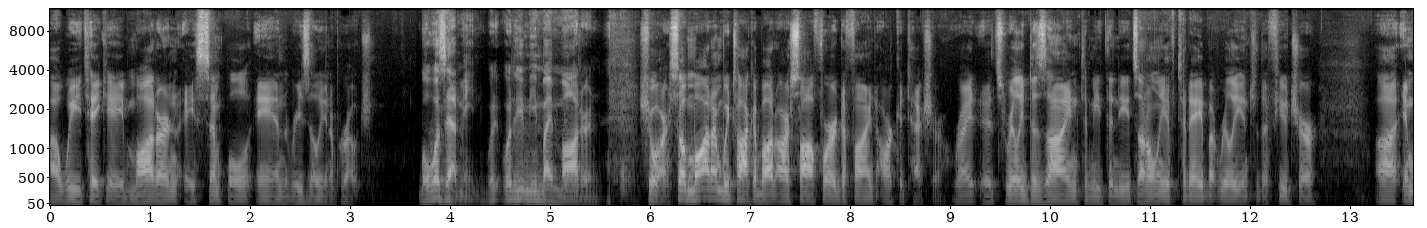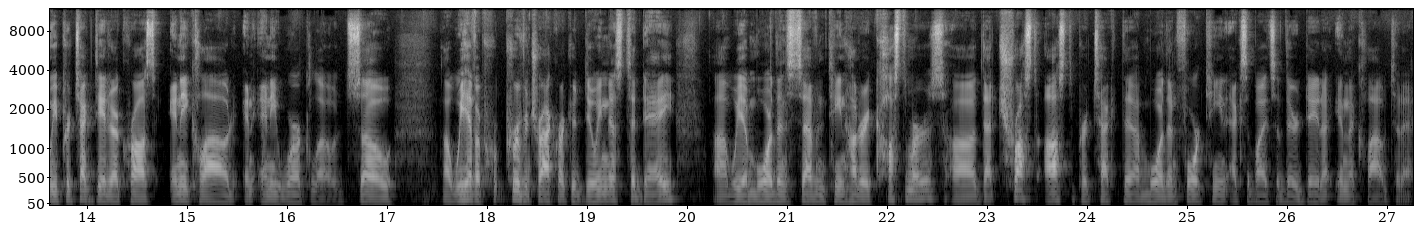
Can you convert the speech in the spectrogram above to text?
Uh, we take a modern, a simple, and resilient approach. Well, what does that mean? What, what, do you mean by modern? Sure. So modern, we talk about our software-defined architecture, right? It's really designed to meet the needs not only of today, but really into the future. Uh, and we protect data across any cloud and any workload. So uh, we have a pr proven track record doing this today. Uh, we have more than 1,700 customers uh, that trust us to protect the more than 14 exabytes of their data in the cloud today.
